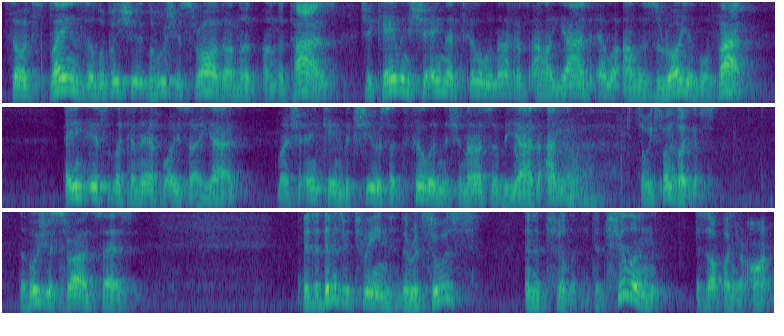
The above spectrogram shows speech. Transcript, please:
So explains the Levushei Serad on the on the Taz, shekevin she'ena tefillin munachas al hayad ela al zroya b'lvad. Ein is lekanech ba'is hayad. Ma she'en kein b'kshiris at-tefillin shenasa b'yad atzma. So he explains like this. The Vush Yisrael says there's a difference between the ritzus and the tefillin. The tefillin is up on your arm.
